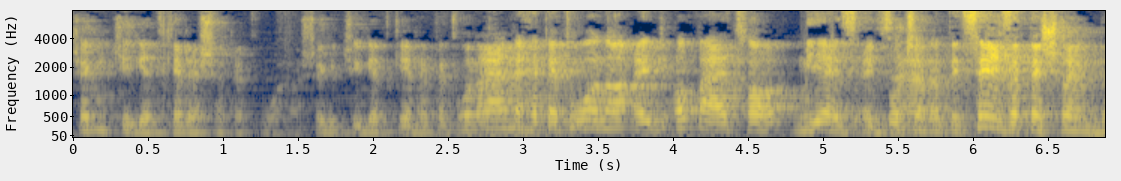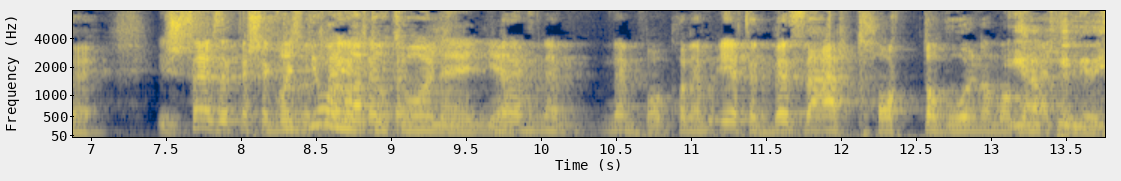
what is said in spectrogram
segítséget kereshetett volna, segítséget kérhetett volna, elmehetett volna egy apálca, mi ez? Egy, Zár. bocsánat, egy szerzetes rendbe. És szerzetesek Vagy gyónhatott volna egyet. Nem, nem, nem pap, hanem érted, bezárthatta volna magát. Én a kémiai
